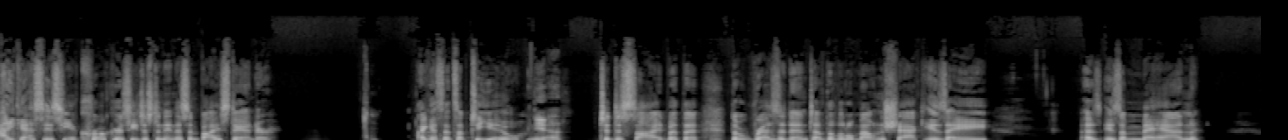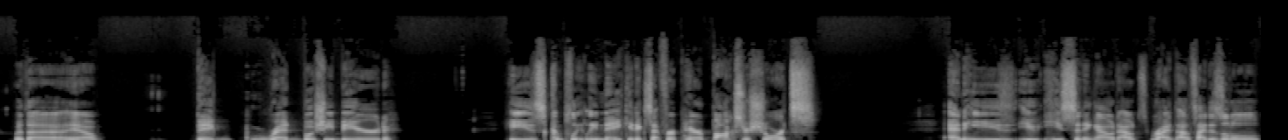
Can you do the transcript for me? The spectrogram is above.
I guess, is he a crook or is he just an innocent bystander? I guess that's up to you Yeah. to decide. But the the resident of the little mountain shack is a is, is a man with a you know big red bushy beard. He's completely naked except for a pair of boxer shorts, and he's he's sitting out out right outside his little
